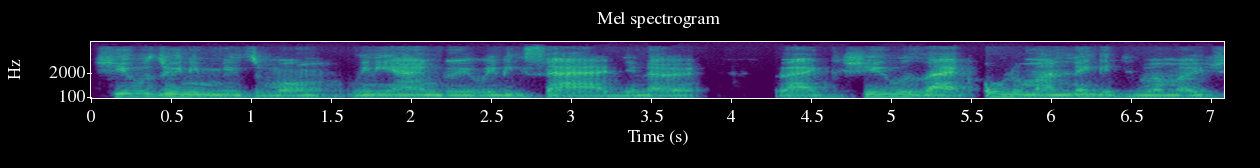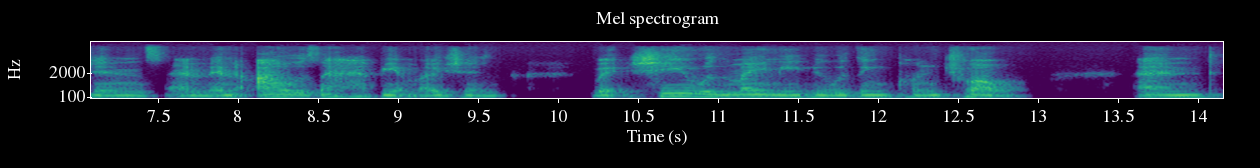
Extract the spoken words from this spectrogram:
she was really miserable, really angry, really sad, you know. Like she was like all of my negative emotions, and then I was a happy emotion but she was mainly who was in control. And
